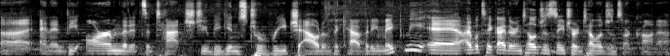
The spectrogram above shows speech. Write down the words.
Uh, and the arm that it's attached to begins to reach out of the cavity. Make me a. I will take either intelligence, nature, or intelligence, arcana.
